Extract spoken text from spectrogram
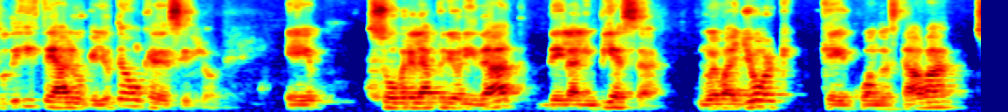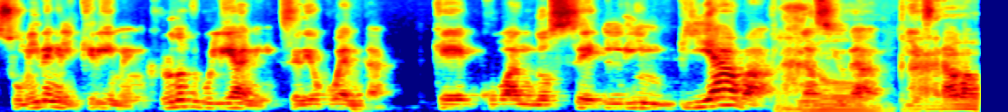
Tú dijiste algo que yo tengo que decirlo. Eh, sobre la prioridad de la limpieza, Nueva York que cuando estaba sumida en el crimen, Rudolf Giuliani se dio cuenta que cuando se limpiaba la ciudad y estaba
